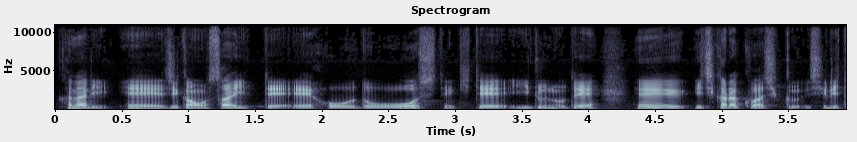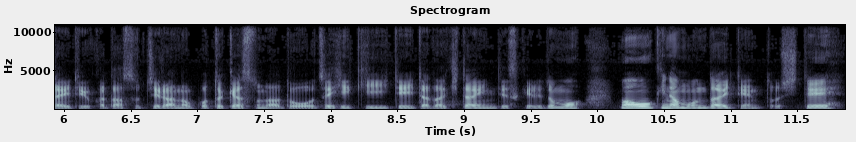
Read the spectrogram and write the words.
かなり、えー時間を割いて、えー報道をしてきているので、えー一から詳しく知りたいという方、そちらのポッドキャストなどをぜひ聞いていただきたいんですけれども、まあ、大きな問題点として、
